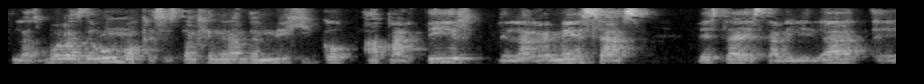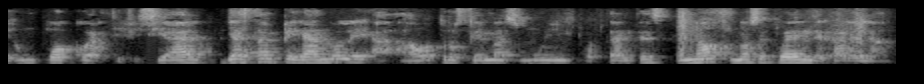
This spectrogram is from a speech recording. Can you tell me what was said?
Las bolas de humo que se están generando en México a partir de las remesas, de esta estabilidad eh, un poco artificial, ya están pegándole a, a, otros temas muy importantes. No, no se pueden dejar de lado.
